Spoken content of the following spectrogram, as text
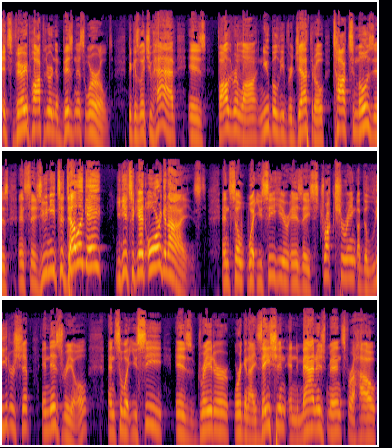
It's very popular in the business world because what you have is father in law, new believer Jethro, talks to Moses and says, You need to delegate, you need to get organized. And so, what you see here is a structuring of the leadership in Israel. And so, what you see is greater organization and management for how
